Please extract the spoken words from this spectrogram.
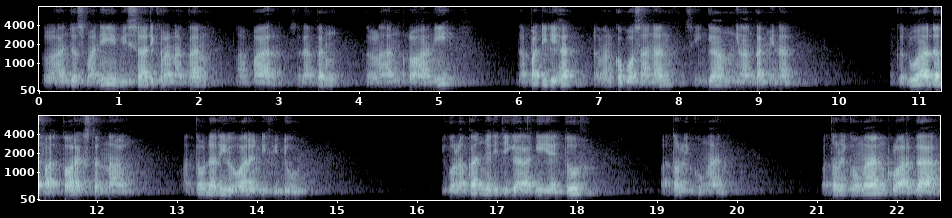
Kelelahan jasmani bisa dikarenakan lapar, sedangkan kelelahan rohani dapat dilihat dengan kebosanan sehingga menghilangkan minat. Kedua ada faktor eksternal atau dari luar individu. Digolongkan jadi tiga lagi yaitu faktor lingkungan. Faktor lingkungan keluarga.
